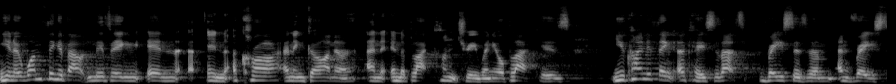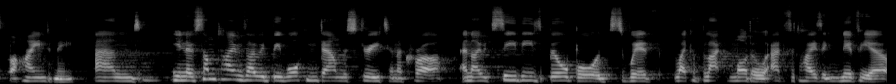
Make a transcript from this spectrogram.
you know, one thing about living in in Accra and in Ghana and in a black country when you're black is you kind of think, okay, so that's racism and race behind me. And, you know, sometimes I would be walking down the street in Accra and I would see these billboards with like a black model advertising Nivea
